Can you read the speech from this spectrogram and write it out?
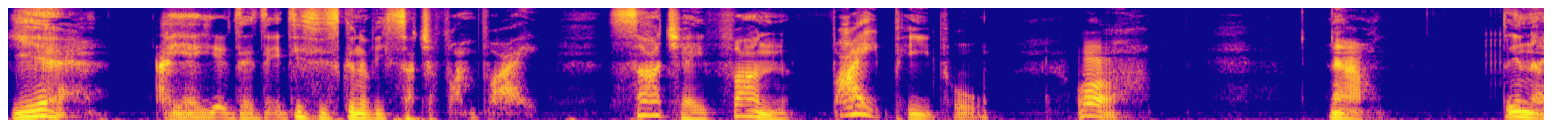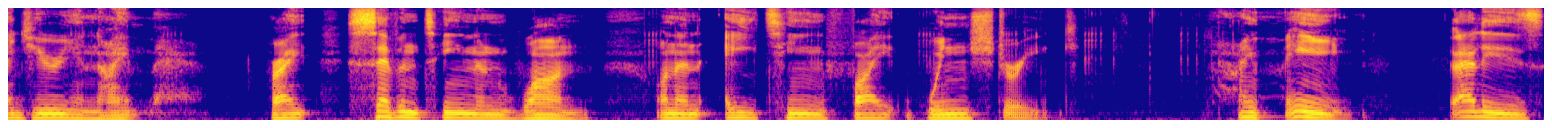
yeah. yeah, yeah, this is going to be such a fun fight. Such a fun fight, people. Oh. Now, the Nigerian nightmare, right? 17 and 1 on an 18 fight win streak. I mean, that is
